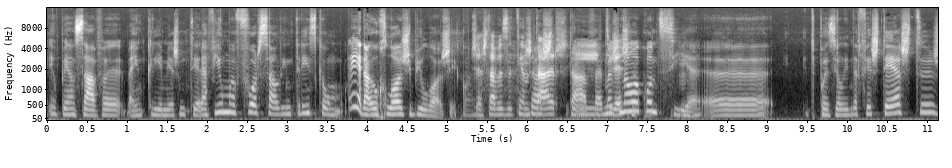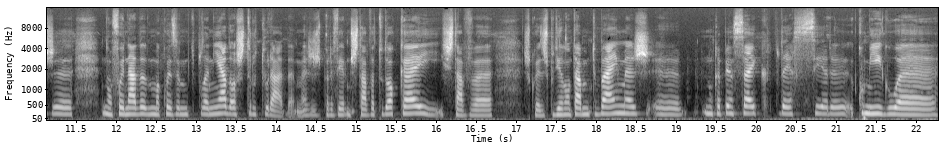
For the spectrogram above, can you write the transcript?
eu pensava, bem, eu queria mesmo ter. Havia uma força ali intrínseca, um, era o relógio biológico. Já estavas a tentar, estava, mas tiveste... não acontecia. Uhum. Uh, depois ele ainda fez testes, uh, não foi nada de uma coisa muito planeada ou estruturada, mas para vermos estava tudo ok, estava, as coisas podiam não estar muito bem, mas uh, nunca pensei que pudesse ser comigo a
